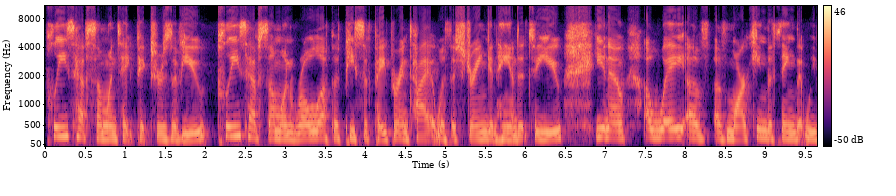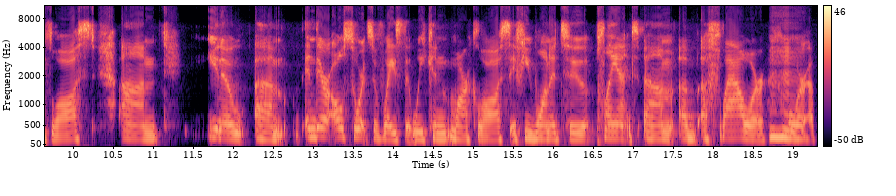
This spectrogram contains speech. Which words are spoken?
Please have someone take pictures of you. Please have someone roll up a piece of paper and tie it with a string and hand it to you. You know, a way of of marking the thing that we've lost. Um, you know, um, and there are all sorts of ways that we can mark loss. If you wanted to plant um, a, a, flower mm-hmm. or a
